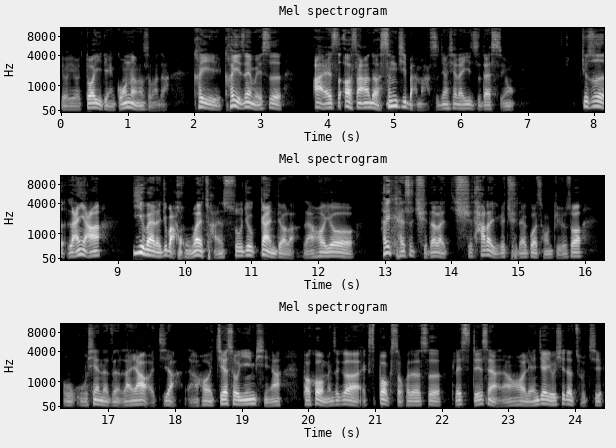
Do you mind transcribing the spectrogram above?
有有多一点功能什么的，可以可以认为是 RS 二三二的升级版嘛？实际上现在一直在使用，就是蓝牙意外的就把红外传输就干掉了，然后又它又开始取代了其他的一个取代过程，比如说无无线的这蓝牙耳机啊，然后接收音频啊，包括我们这个 Xbox 或者是 PlayStation，然后连接游戏的主机，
